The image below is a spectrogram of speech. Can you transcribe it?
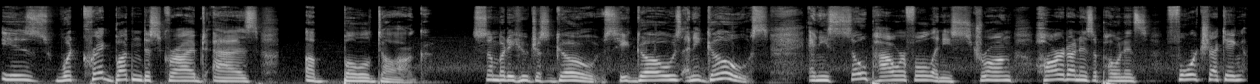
is what Craig Button described as a bulldog. Somebody who just goes. He goes and he goes. And he's so powerful and he's strong, hard on his opponents, forechecking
